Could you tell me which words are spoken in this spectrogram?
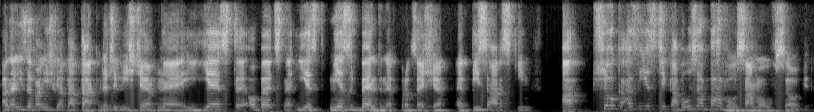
analizowanie świata tak, rzeczywiście e, jest obecne i jest niezbędne w procesie e, pisarskim, a przy okazji jest ciekawą zabawą samą w sobie.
